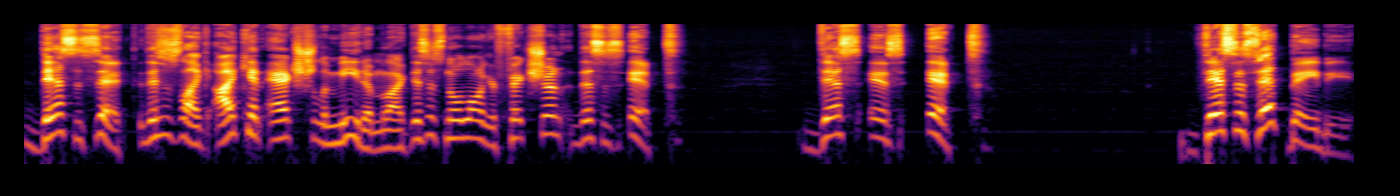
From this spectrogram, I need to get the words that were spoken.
this is it. This is like I can actually meet him. Like this is no longer fiction. This is it. This is it. This is it, baby.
